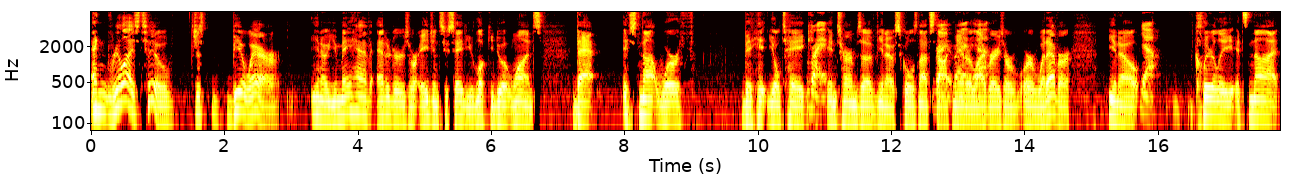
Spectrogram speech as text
And realize too, just be aware, you know, you may have editors or agents who say to you, look, you do it once, that it's not worth the hit you'll take Right. in terms of, you know, schools not stocking right, it or yeah. libraries or, or whatever. You know, Yeah, clearly it's not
